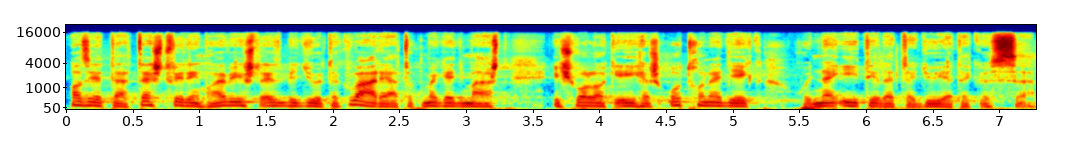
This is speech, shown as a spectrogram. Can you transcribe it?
Azért tehát testvérém, ha evésre ezbe gyűltek, várjátok meg egymást, és valaki éhes otthon egyék, hogy ne ítéletre gyűjjetek össze.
